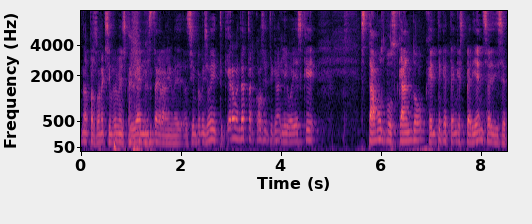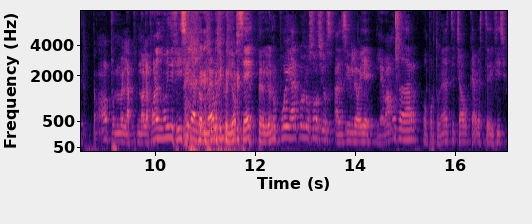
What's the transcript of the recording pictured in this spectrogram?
una persona que siempre me escribía en Instagram y me- siempre me dice, oye, te quiero vender tal cosa. Y te quiero-". Le digo, oye, es que estamos buscando gente que tenga experiencia. Y dice, no, pues me la, nos la pones muy difícil a los nuevos. Le digo, yo sé, pero yo no puedo llegar con los socios a decirle, oye, le vamos a dar oportunidad a este chavo que haga este edificio.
